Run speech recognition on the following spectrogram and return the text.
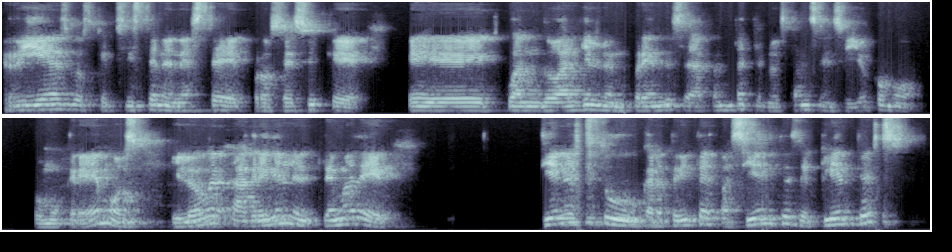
riesgos que existen en este proceso y que eh, cuando alguien lo emprende se da cuenta que no es tan sencillo como, como creemos. Y luego agreguen el tema de, tienes tu carterita de pacientes, de clientes,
